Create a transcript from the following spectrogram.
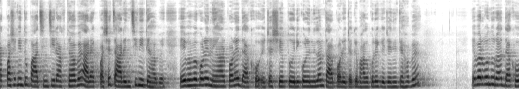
এক পাশে কিন্তু পাঁচ ইঞ্চি রাখতে হবে আর এক পাশে চার ইঞ্চি নিতে হবে। এইভাবে করে নেওয়ার পরে দেখো এটা শেপ তৈরি করে নিলাম, তারপর এটাকে ভালো করে কেটে নিতে হবে। এবার বন্ধুরা দেখো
